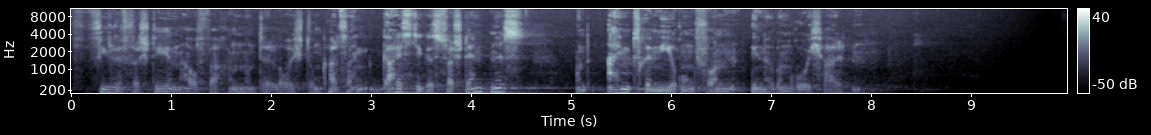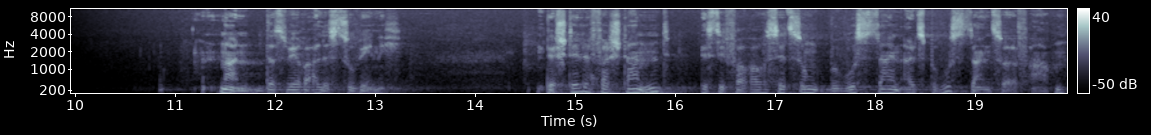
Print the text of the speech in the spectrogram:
Viele verstehen Aufwachen und Erleuchtung als ein geistiges Verständnis und Eintrainierung von innerem Ruhighalten. Nein, das wäre alles zu wenig. Der stille Verstand ist die Voraussetzung, Bewusstsein als Bewusstsein zu erfahren.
